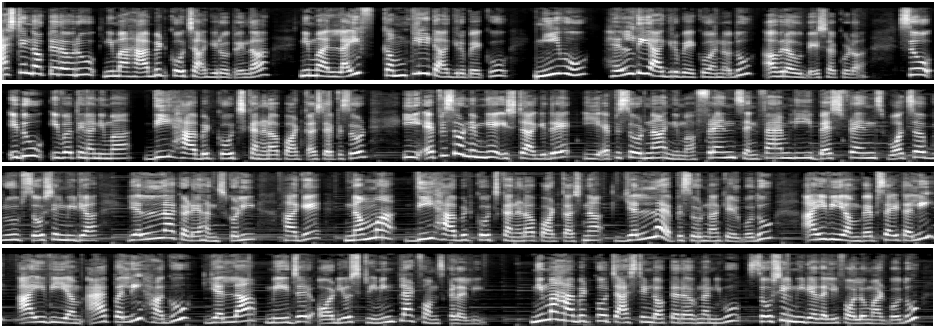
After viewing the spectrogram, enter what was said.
ಆಸ್ಟಿನ್ ಡಾಕ್ಟರ್ ಅವರು ನಿಮ್ಮ ಹ್ಯಾಬಿಟ್ ಕೋಚ್ ಆಗಿರೋದ್ರಿಂದ ನಿಮ್ಮ ಲೈಫ್ ಕಂಪ್ಲೀಟ್ ಆಗಿರಬೇಕು, ನೀವು ಹೆಲ್ದಿ ಆಗಿರಬೇಕು ಅನ್ನೋದು ಅವರ ಉದ್ದೇಶ ಕೂಡ. ಸೊ ಇದು ಇವತ್ತಿನ ನಿಮ್ಮ the habit coach Kannada podcast episode ಈ ಎಪಿಸೋಡ್ ನಿಮಗೆ ಇಷ್ಟ ಆಗಿದ್ರೆ ಈ ಎಪಿಸೋಡ್ನ ನಿಮ್ಮ friends and family best friends WhatsApp group social media ಎಲ್ಲ ಕಡೆ ಹಂಚ್ಕೊಳ್ಳಿ. ಹಾಗೆ ನಮ್ಮ ದಿ ಹ್ಯಾಬಿಟ್ ಕೋಚ್ ಕನ್ನಡ ಪಾಡ್ಕಾಸ್ಟ್ನ ಎಲ್ಲ ಎಪಿಸೋಡ್ನ ಕೇಳ್ಬೋದು. ಐ ವಿ ಎಂ ವೆಬ್ಸೈಟ್ ಅಲ್ಲಿ ಐ ವಿ ಎಂ ಆಪ್ ಅಲ್ಲಿ ಹಾಗೂ ಎಲ್ಲ ಮೇಜರ್ ಆಡಿಯೋ ಸ್ಟ್ರೀಮಿಂಗ್ ಪ್ಲಾಟ್ಫಾರ್ಮ್ಸ್ಗಳಲ್ಲಿ ನಿಮ್ಮ ಹ್ಯಾಬಿಟ್ ಕೋಚ್ ಆಸ್ಟಿನ್ ಡಾಕ್ಟರ್ ಅವ್ರನ್ನ ನೀವು ಸೋಷಿಯಲ್ ಮೀಡಿಯಾದಲ್ಲಿ ಫಾಲೋ ಮಾಡಬಹುದು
